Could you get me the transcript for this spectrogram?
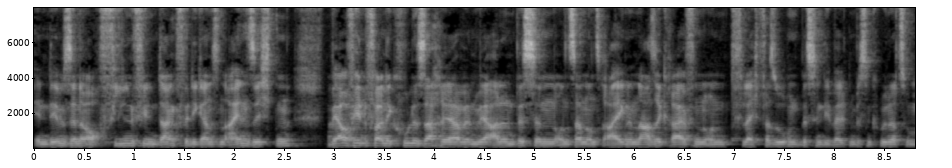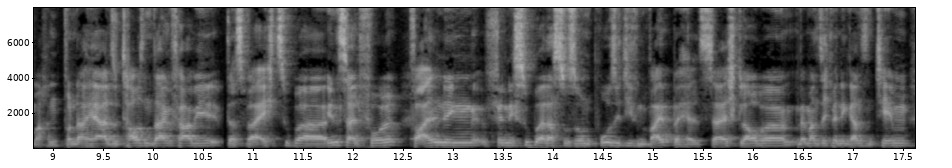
In dem Sinne auch vielen, vielen Dank für die ganzen Einsichten. Wäre auf jeden Fall eine coole Sache, ja, wenn wir alle ein bisschen uns an unsere eigene Nase greifen und vielleicht versuchen, ein bisschen die Welt ein bisschen grüner zu machen. Von daher, also tausend Dank, Fabi. Das war echt super insightful. Vor allen Dingen finde ich super, dass du so einen positiven Vibe behältst. Ja, ich glaube, wenn man sich mit den ganzen Themen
